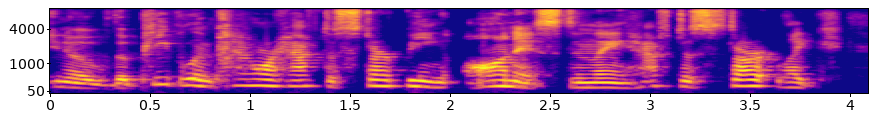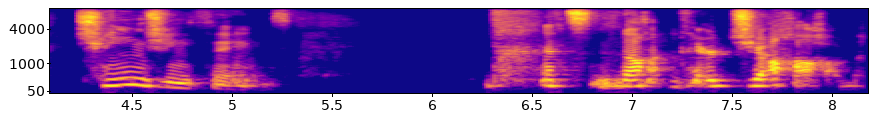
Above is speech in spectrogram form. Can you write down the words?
You know, the people in power have to start being honest and they have to start, like, changing things. That's not their job.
